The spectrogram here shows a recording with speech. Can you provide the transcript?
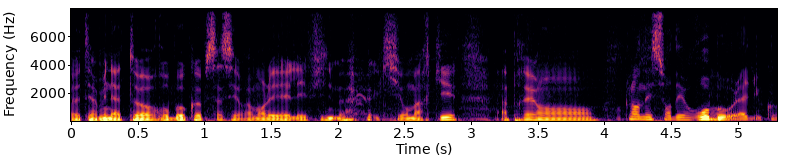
Euh, Terminator, Robocop, ça c'est vraiment les, les films qui ont marqué. Après, en Donc là on est sur des robots là du coup.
